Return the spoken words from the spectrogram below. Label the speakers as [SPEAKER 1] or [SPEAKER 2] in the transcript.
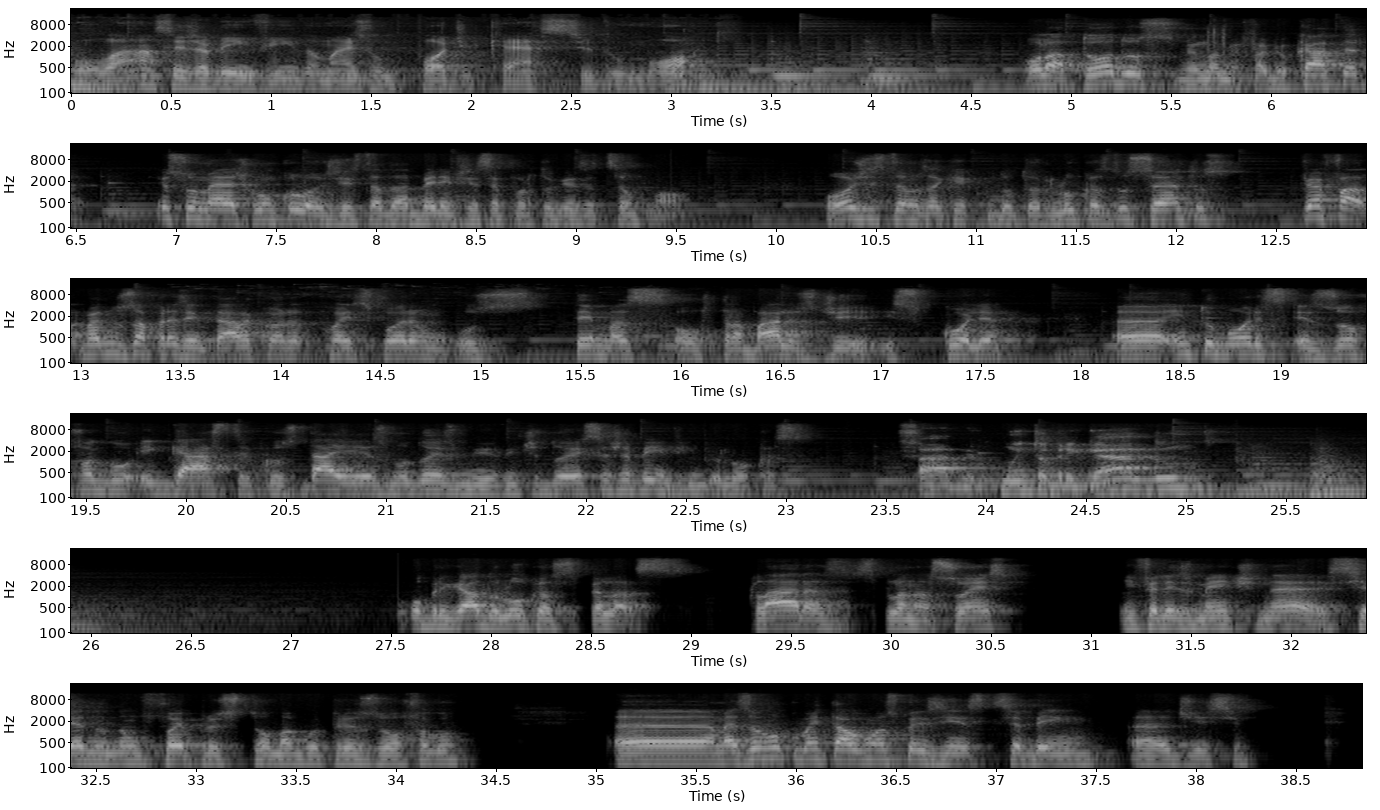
[SPEAKER 1] Olá, seja bem-vindo a mais um podcast do MOC.
[SPEAKER 2] Olá a todos, meu nome é Fábio Cater, eu sou médico oncologista da Beneficência Portuguesa de São Paulo. Hoje estamos aqui com o Dr. Lucas dos Santos, que vai, vai nos apresentar quais foram os temas ou os trabalhos de escolha uh, em tumores esôfago e gástricos da ESMO 2022. Seja bem-vindo, Lucas.
[SPEAKER 3] Fábio, muito obrigado.
[SPEAKER 2] Obrigado, Lucas, pelas claras explanações. Infelizmente, né, esse ano não foi para o estômago e para o esôfago, uh, mas vamos comentar algumas coisinhas que você bem uh, disse.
